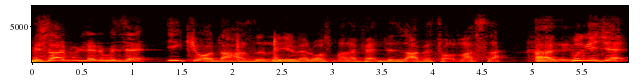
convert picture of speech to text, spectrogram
Misafirlerimize iki oda hazırlayıver Osman Efendi zahmet olmazsa. Bu gece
